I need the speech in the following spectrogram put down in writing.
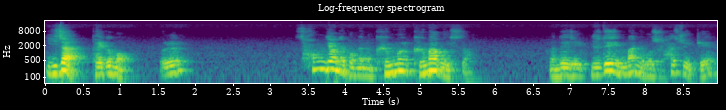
이자 대금업을 성경에 보면은 금을 금하고 있어. 그런데 이제 유대인만 이것을 할 수 있게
